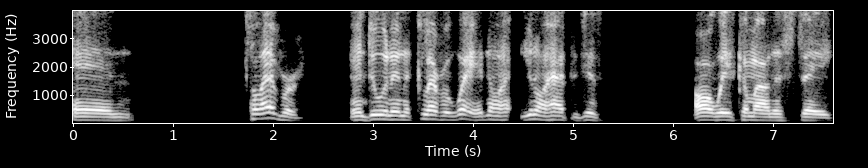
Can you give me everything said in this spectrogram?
and clever and do it in a clever way. It don't you don't have to just always come out and say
